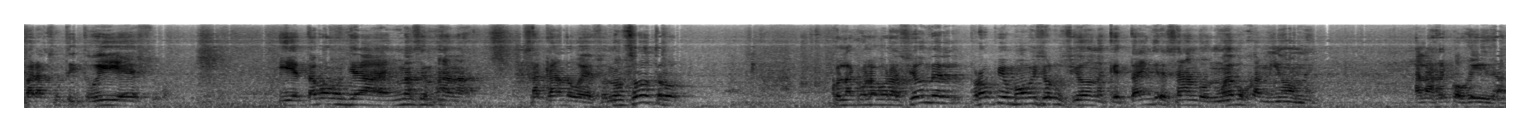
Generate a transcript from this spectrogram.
para sustituir eso. Y estamos ya en una semana sacando eso. Nosotros, con la colaboración del propio Móvil Soluciones, que está ingresando nuevos camiones a la recogida,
